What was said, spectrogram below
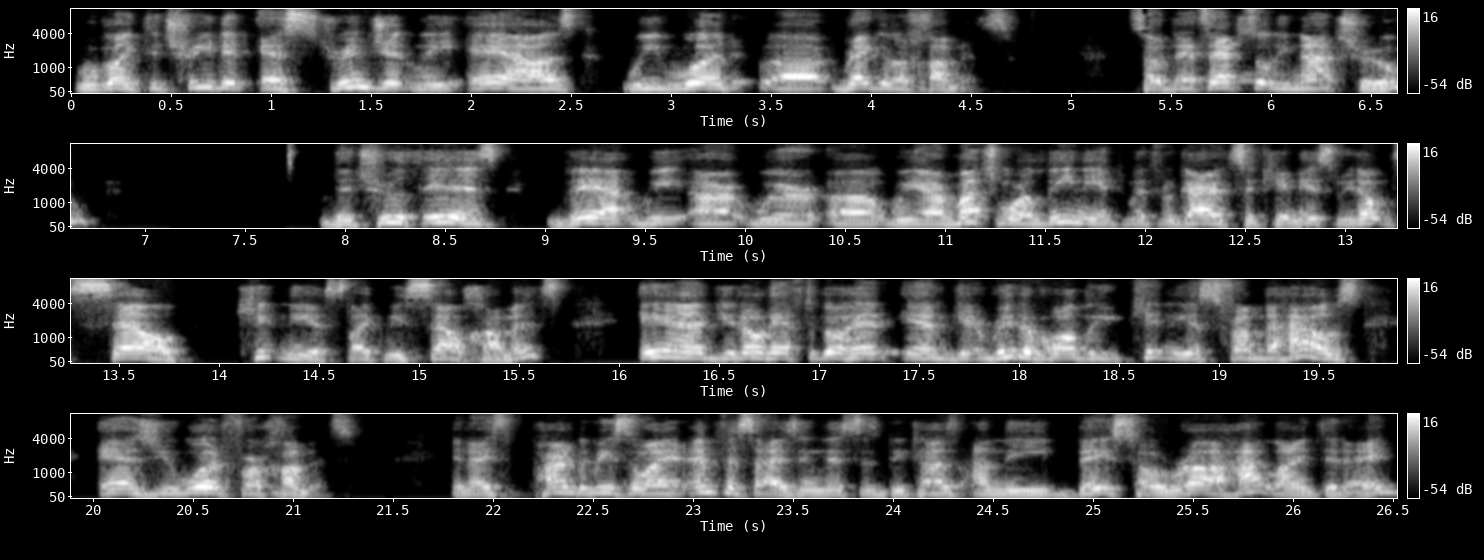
we're going to treat it as stringently as we would uh, regular chametz. So that's absolutely not true. The truth is that we are we're uh, we are much more lenient with regards to kitnius. We don't sell kitnius like we sell chametz, and you don't have to go ahead and get rid of all the kitnius from the house as you would for chametz. And I part of the reason why I'm emphasizing this is because on the base hora hotline today,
